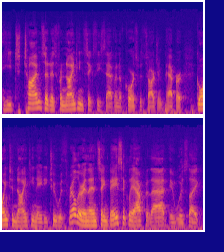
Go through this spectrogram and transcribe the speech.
he times it as from 1967, of course, with Sergeant Pepper, going to 1982 with Thriller, and then saying basically after that it was like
